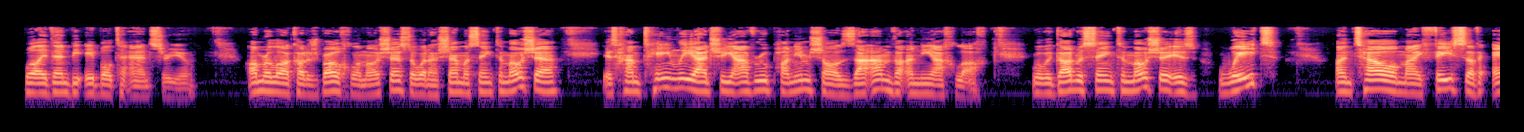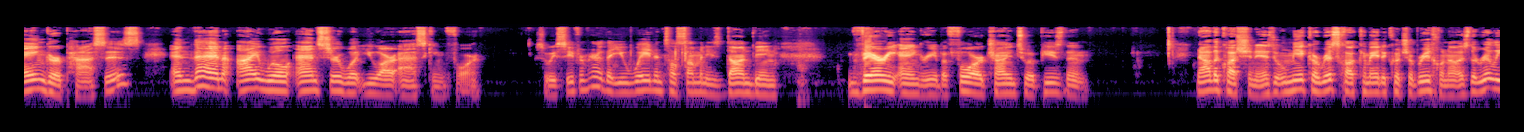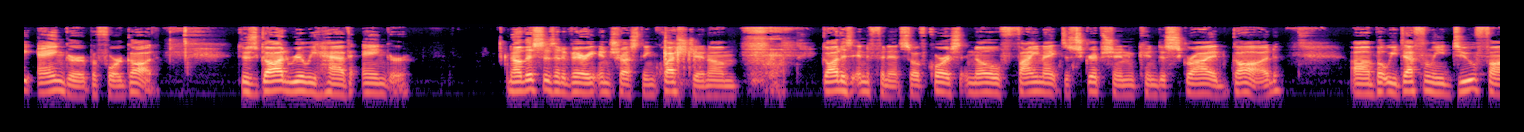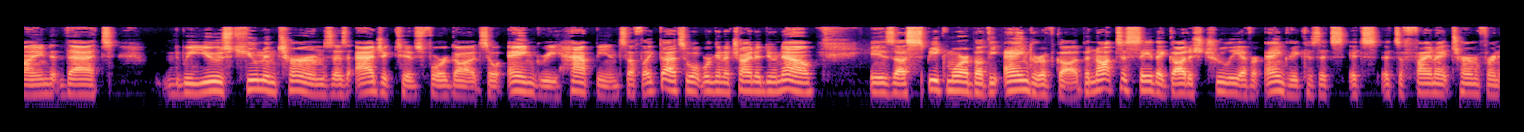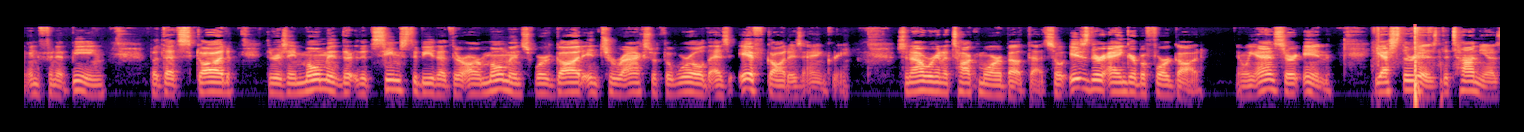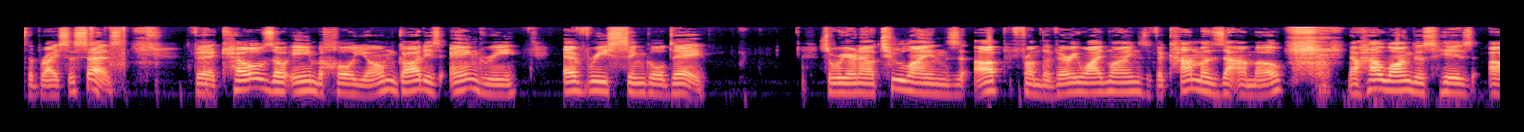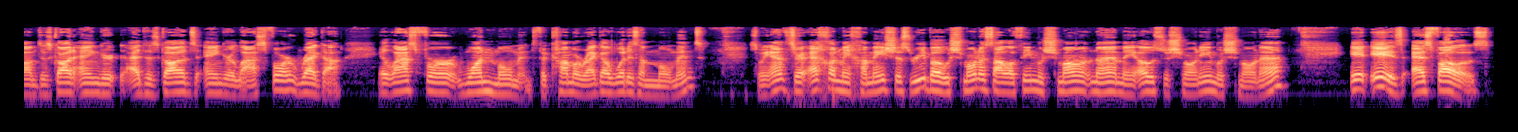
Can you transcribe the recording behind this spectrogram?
will I then be able to answer you. Amr lo HaKadosh Baruch Moshe. So what Hashem was saying to Moshe is Hamtein li ad sheyavru panim shal za'am va'aniach lach. What God was saying to Moshe is wait until my face of anger passes, and then I will answer what you are asking for. So we see from here that you wait until somebody's done being very angry before trying to appease them. Now the question is, now is there really anger before God? Does God really have anger? Now this is a very interesting question. Um, God is infinite, so of course no finite description can describe God. Uh, but we definitely do find that we used human terms as adjectives for God, so angry, happy, and stuff like that. So what we're going to try to do now is uh, speak more about the anger of God, but not to say that God is truly ever angry, because it's it's it's a finite term for an infinite being, but that's God. There is a moment that, seems to be that there are moments where God interacts with the world as if God is angry. So now we're going to talk more about that. So is there anger before God? And we answer in yes, there is. The Tanya, as the Brisa says, the kel zo'im b'chol yom. God is angry every single day. So we are now two lines up from the very wide lines. The kama za'amo. Now, how long does his um, does God anger uh, does God's anger last for? Rega. It lasts for one moment. The kama rega. What is a moment? So we answer echad mechameshes riba ushmonas alafim ushmona me'os ushmonim ushmona. It is as follows.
